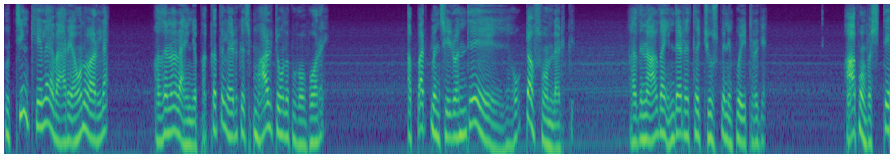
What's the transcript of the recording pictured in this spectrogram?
உச்சின் கீழே வேற எவனும் வரல. அதனால் இங்கே பக்கத்தில் இருக்க ஸ்மால் டவுனுக்கு போக போகிறேன் அப்பார்ட்மெண்ட் சைடு வந்து அவுட் ஆஃப் ஃபோனில் இருக்குது அதனால தான் இந்த இடத்த சூஸ் பண்ணி போயிட்டுருக்கேன் பார்ப்போம் ஃபஸ்ட்டே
